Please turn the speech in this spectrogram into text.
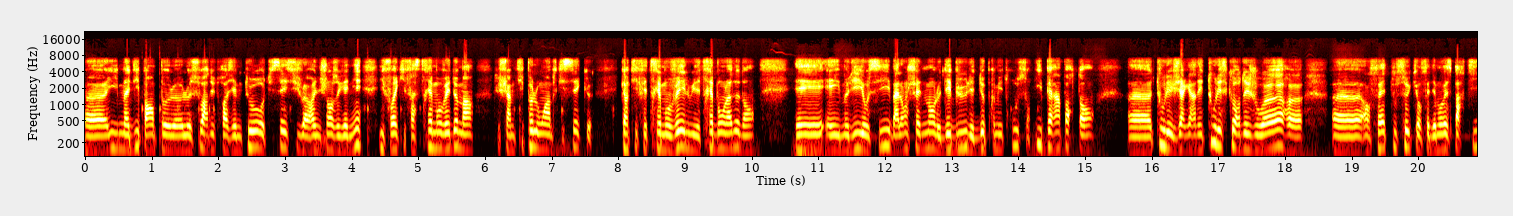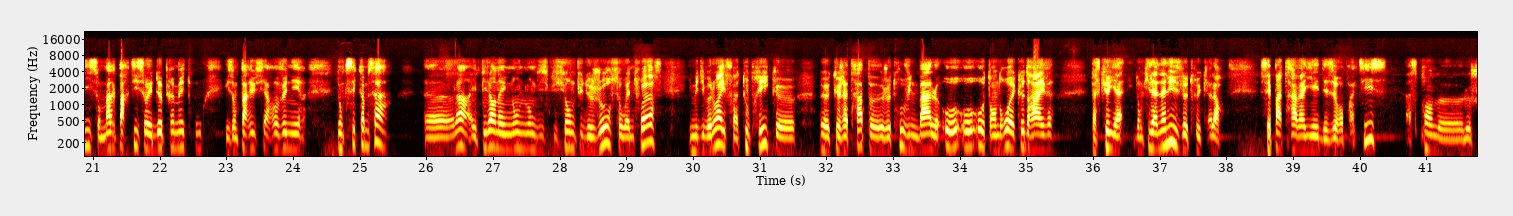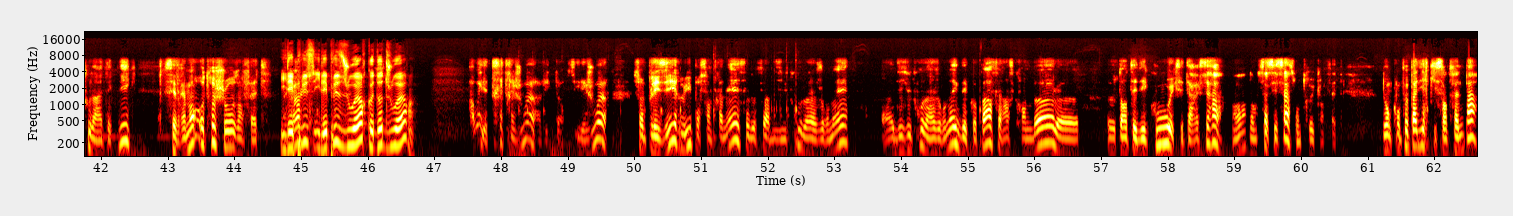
Euh, il m'a dit, par exemple, le, soir du troisième tour, tu sais, si je veux avoir une chance de gagner, il faudrait qu'il fasse très mauvais demain. Que je suis un petit peu loin parce qu'il sait que quand il fait très mauvais, lui, il est très bon là-dedans. Et, il me dit aussi, bah, l'enchaînement, le début, les deux premiers trous sont hyper importants. Euh, tous les, j'ai regardé tous les scores des joueurs. Euh, euh, en fait, tous ceux qui ont fait des mauvaises parties sont mal partis sur les deux premiers trous. Ils n'ont pas réussi à revenir. Donc c'est comme ça. Là. Et puis là, on a une longue, longue discussion depuis deux jours sur Wentworth. Il me dit Benoît, il faut à tout prix que j'attrape, je trouve une balle au, au, au avec le drive, parce qu'il y a donc il analyse le truc. Alors c'est pas travailler des practice à se prendre le chou dans la technique, c'est vraiment autre chose en fait. Il est plus, il est plus joueur que d'autres joueurs? Ah oui, il est très très joueur, Victor. Il est joueur. Son plaisir, lui, pour s'entraîner, c'est de faire 18 trous dans la journée, 18 euh, trous dans la journée avec des copains, faire un scramble, euh, euh, tenter des coups, etc., etc. Hein. Donc ça, c'est ça son truc en fait. Donc on peut pas dire qu'il s'entraîne pas.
